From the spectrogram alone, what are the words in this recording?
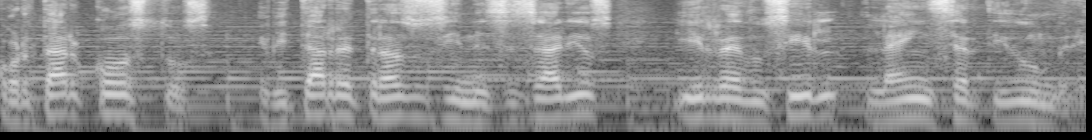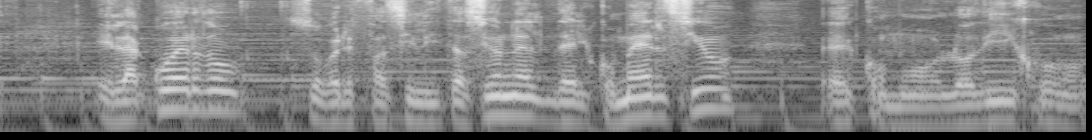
cortar costos, evitar retrasos innecesarios y reducir la incertidumbre. El acuerdo sobre facilitación del comercio, eh, como lo dijo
